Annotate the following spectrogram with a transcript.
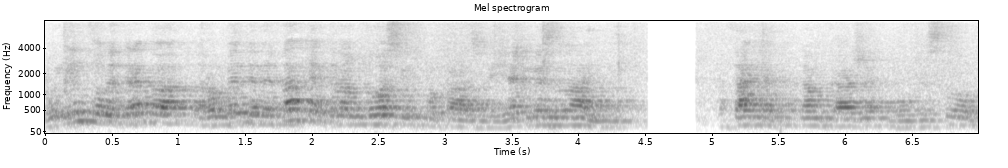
Бо інколи треба робити не так, як нам досвід показує, як ми знаємо, а так, як нам каже Боже Слово.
